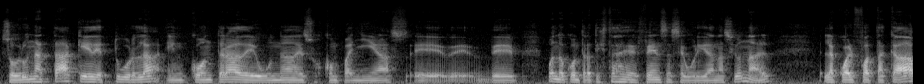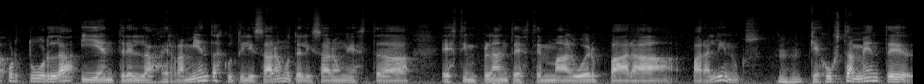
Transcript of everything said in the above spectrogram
sobre un ataque de Turla en contra de una de sus compañías eh, de, bueno, contratistas de defensa y seguridad nacional, la cual fue atacada por Turla y entre las herramientas que utilizaron, utilizaron esta, este implante, este malware para, para Linux. Que justamente,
